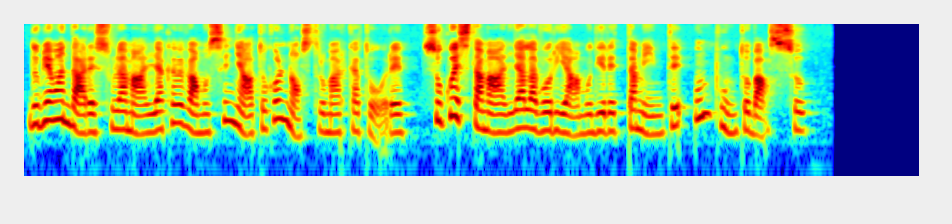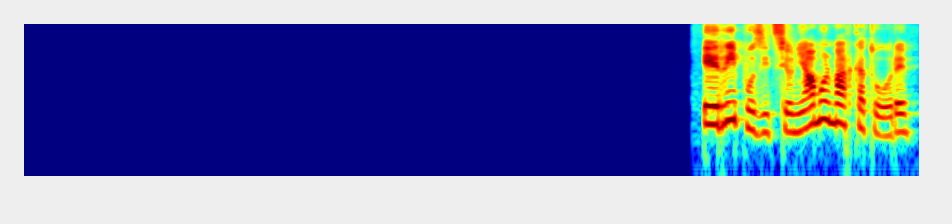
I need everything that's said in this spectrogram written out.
dobbiamo andare sulla maglia che avevamo segnato col nostro marcatore. Su questa maglia lavoriamo direttamente un punto basso. E riposizioniamo il marcatore.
